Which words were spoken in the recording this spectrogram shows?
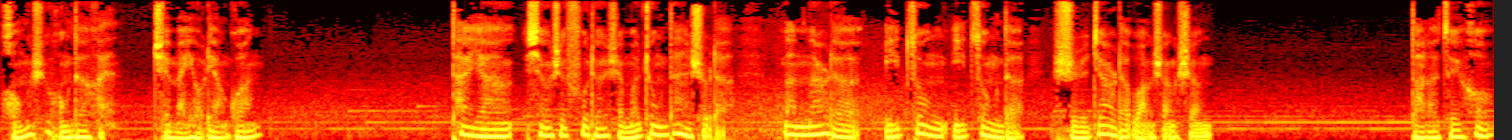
红是红的很，却没有亮光。太阳像是负着什么重担似的，慢慢的一纵一纵的，使劲儿的往上升。到了最后，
